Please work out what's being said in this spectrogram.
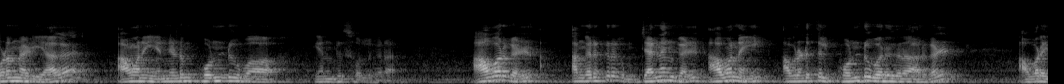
உடனடியாக அவனை என்னிடம் கொண்டு வா என்று சொல்லுகிறார். அவர்கள் அங்கே இருக்கிற ஜனங்கள் அவனை அவரிடத்தில் கொண்டு வருகிறார்கள். அவரை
